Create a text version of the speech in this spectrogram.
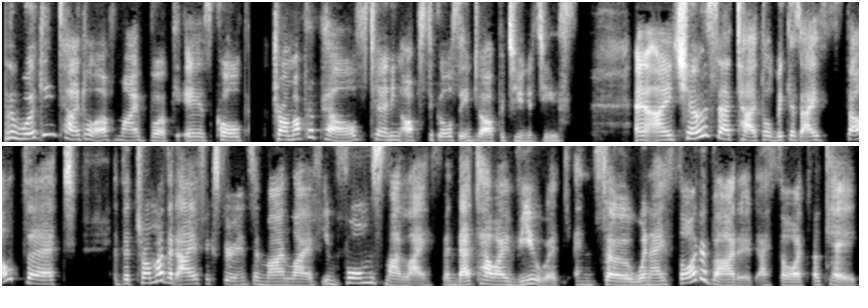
The working title of my book is called Trauma Propels Turning Obstacles into Opportunities. And I chose that title because I felt that the trauma that I've experienced in my life informs my life, and that's how I view it. And so when I thought about it, I thought, okay,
